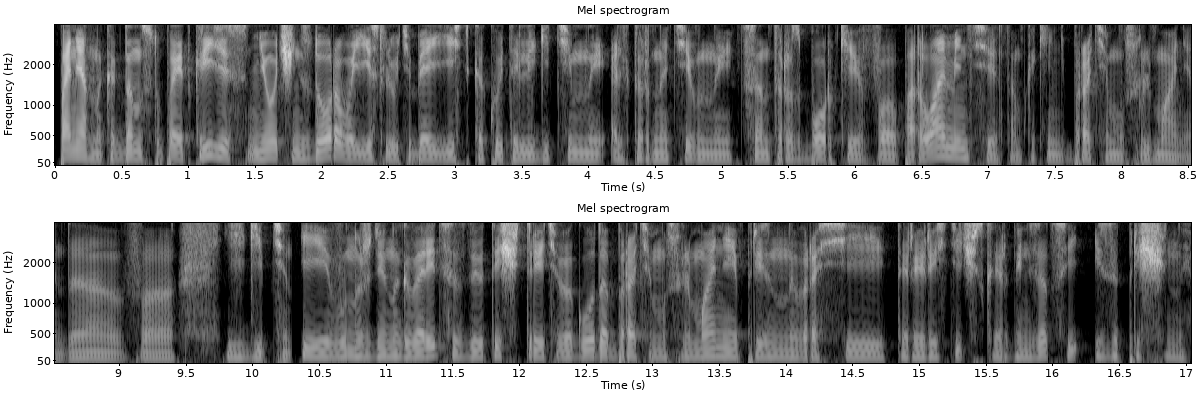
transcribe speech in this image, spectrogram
Понятно, когда наступает кризис, не очень здорово, если у тебя есть какой-то какой-то легитимный альтернативный центр сборки в парламенте, там какие-нибудь братья-мусульмане, да, в Египте. И вынуждены говориться, с 2003 года братья-мусульмане признаны в России террористической организацией и запрещены.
